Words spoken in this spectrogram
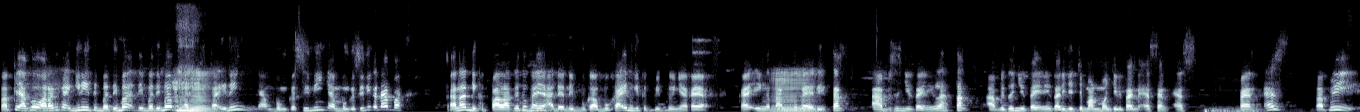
Tapi aku hmm. orangnya kayak gini tiba-tiba tiba-tiba pas cerita ini nyambung ke sini nyambung ke sini. Kenapa? Karena di kepala aku itu kayak ada yang dibuka-bukain gitu pintunya. Kayak kayak ingetan hmm. tuh kayak di tak abis itu cerita inilah tak abis itu cerita ini tadi. Cuma mau ceritain SNS PNS tapi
